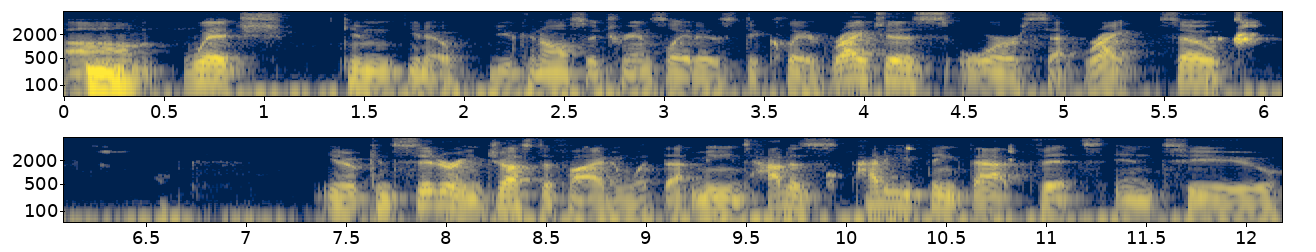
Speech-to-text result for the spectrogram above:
um, which can you know you can also translate as declared righteous or set right. So you know, considering justified and what that means, how does how do you think that fits into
